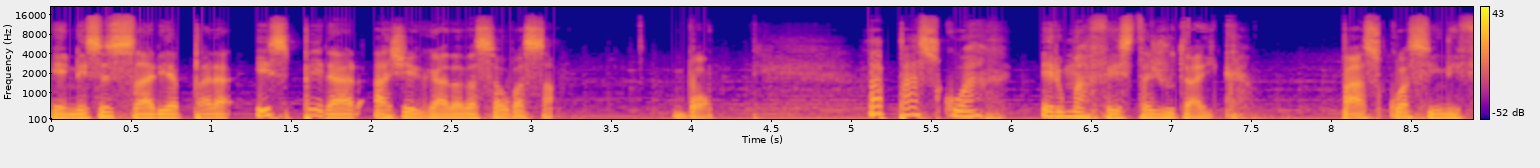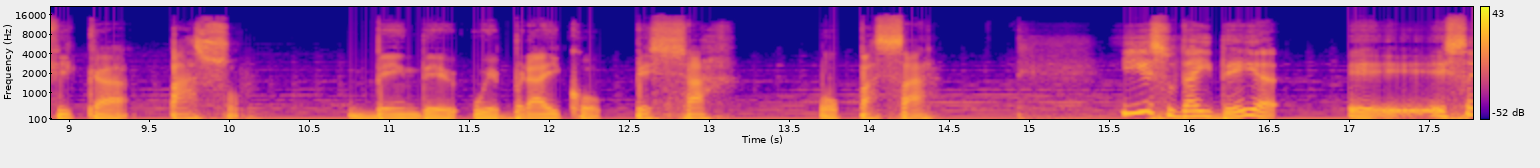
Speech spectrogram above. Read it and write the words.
é necessária para esperar a chegada da salvação. Bom, a Páscoa era uma festa judaica. Páscoa significa passo, vem do hebraico pesar ou passar. E isso dá ideia, eh, essa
